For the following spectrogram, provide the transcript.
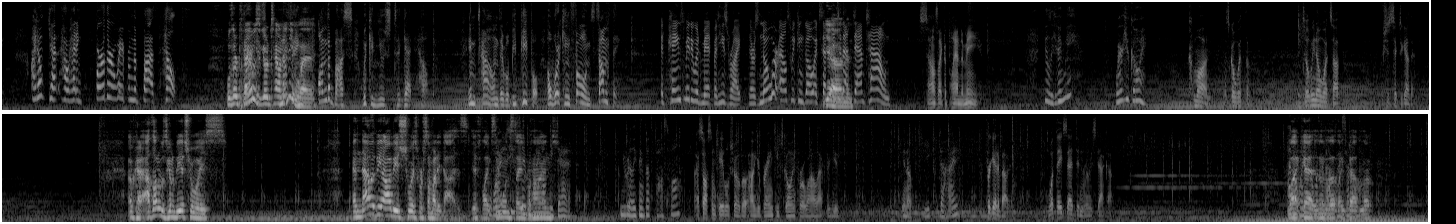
I don't get how heading further away from the bus helps. Well, their plan There was to go to town anyway. On the bus, we can use to get help. In town, there will be people, a working phone, something. It pains me to admit, but he's right. There's nowhere else we can go except Yeah, into I that mean- damn town. Sounds like a plan to me. You leaving me? Where are you going? Come on, let's go with them. Until we know what's up, we should stick together. Okay, I thought it was going to be a choice. And that would be an obvious choice where somebody dies. If, like, Why someone you stays say we might be dead? You really think that's possible? I saw some cable show about how your brain keeps going for a while after you. You know, You die? forget about it. What they said didn't really stack up. I Black don't like cat, the look isn't of that that like bad all. luck?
